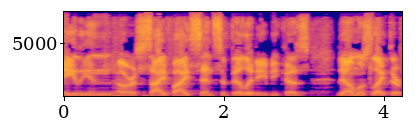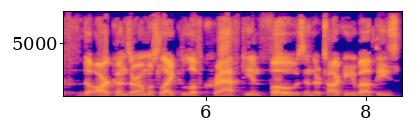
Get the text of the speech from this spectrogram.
alien or sci-fi sensibility because they almost like their the archons are almost like Lovecraftian foes, and they're talking about these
